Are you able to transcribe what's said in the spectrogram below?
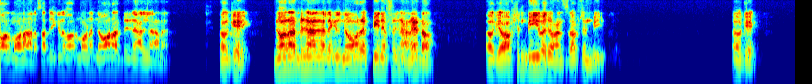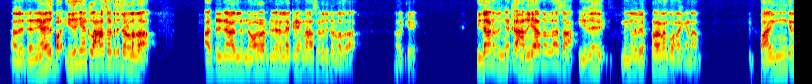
ഹോർമോൺ ആണ്. സർജിക്കൽ ഹോർമോൺ നോർ അഡ്രിനാലിൻ ആണ്. ഓക്കെ നോർ അഡ്രിനാലിൻ അല്ലെങ്കിൽ നോർ എപ്പിനെഫ്രിൻ ആണ് കേട്ടോ. ഓക്കെ ഓപ്ഷൻ ബി വരും ആൻസർ ഓപ്ഷൻ ബി ഓക്കെ അതെ ഞാൻ ഇത് ഇത് ഞാൻ ക്ലാസ് എടുത്തിട്ടുള്ളതാ. അഡ്രിനാലിനും നോർ അഡ്രിനാലിനൊക്കെ ഞാൻ ക്ലാസ് എടുത്തിട്ടുള്ളതാ. ഓക്കെ ഇതാണ് നിങ്ങൾക്ക് അറിയാന്നുള്ള ഇത് നിങ്ങൾ വെപ്രാളം കുറയ്ക്കണം. ഭയങ്കര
